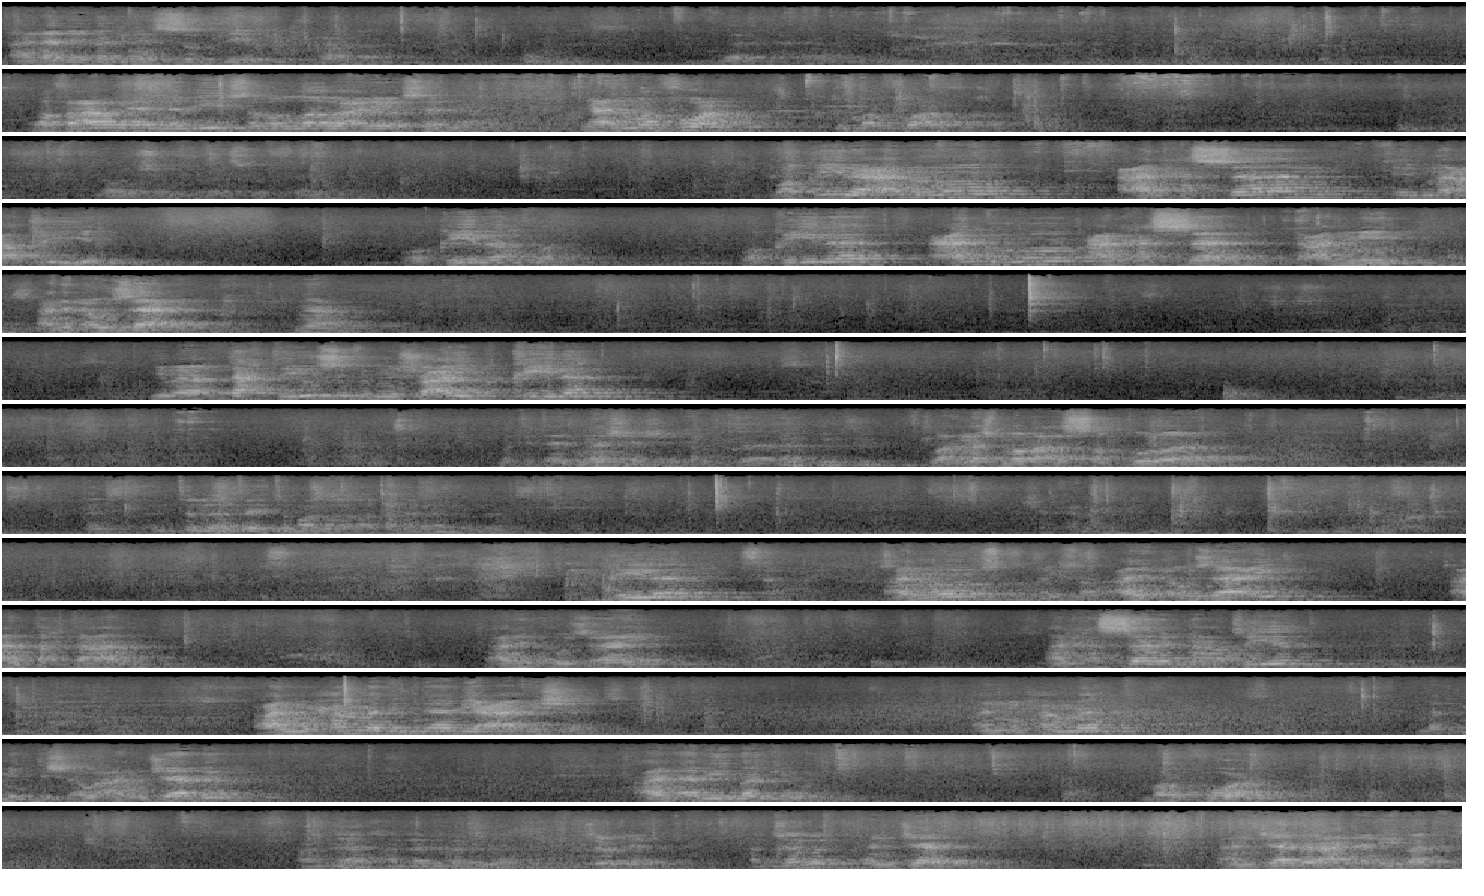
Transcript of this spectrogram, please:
عن أبي بكر الصديق. رفعه إلى النبي صلى الله عليه وسلم. يعني مرفوعا. كتب مرفوعا فقط. لو نشوف الأسود الثاني. وقيل عنه عن حسان ابن عطية. وقيل لحظة. وقيل عنه عن حسان. عن مين؟ عن الأوزاعي. نعم. يبقى تحت يوسف بن شعيب قيل ما تتعبناش يا شيخ. ما طلعناش مرة على السبورة أنت اللي أتيتم على اقلام قيل عنه عن الأوزاعي عن تحت عن عن الأوزاعي عن حسان بن عطية عن محمد بن أبي عائشة. عن محمد. ما تمدش أو عن جابر. عن أبي بكر. مرفوعا. عن عن أبي بكر. عن جابر؟ عن جابر. عن جابر عن أبي بكر.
